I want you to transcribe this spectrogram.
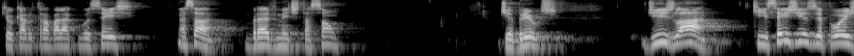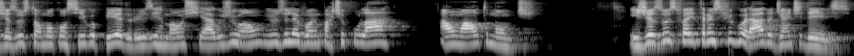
que eu quero trabalhar com vocês nessa breve meditação de Hebreus. Diz lá que seis dias depois Jesus tomou consigo Pedro e os irmãos Tiago e João e os levou em particular a um alto monte. E Jesus foi transfigurado diante deles.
